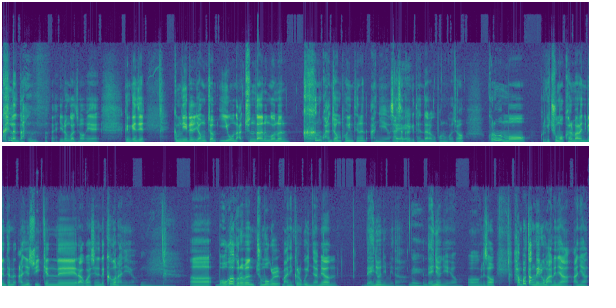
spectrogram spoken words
큰일 난다. 음. 이런 거죠. 예. 그러니까 이제 금리를 0.25 낮춘다는 거는 큰 관전 포인트는 아니에요. 사실상 네. 그렇게 된다라고 보는 거죠. 그러면 뭐 그렇게 주목할 만한 이벤트는 아닐 수 있겠네라고 하시는데 그건 아니에요. 음, 어, 뭐가 그러면 주목을 많이 끌고 있냐면 내년입니다. 네. 내년이에요. 어, 그래서 한 번 딱 내리고 마느냐 아니야.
